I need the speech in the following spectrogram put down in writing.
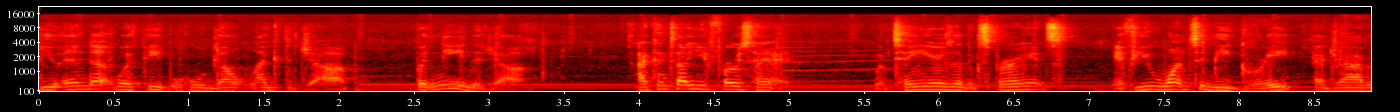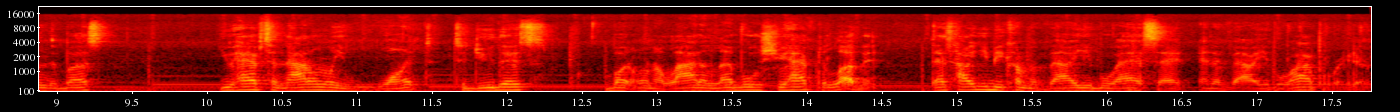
you end up with people who don't like the job but need the job. I can tell you firsthand, with 10 years of experience, if you want to be great at driving the bus, you have to not only want to do this, but on a lot of levels, you have to love it. That's how you become a valuable asset and a valuable operator.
